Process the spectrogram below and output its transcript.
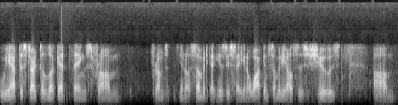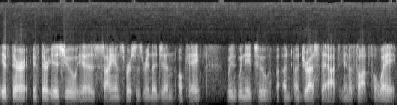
we have to start to look at things from from you know somebody as you say you know walk in somebody else's shoes. Um, if their if their issue is science versus religion, okay, we we need to ad- address that in a thoughtful way.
